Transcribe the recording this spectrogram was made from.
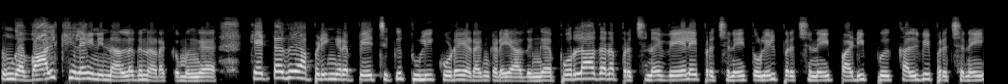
உங்க வாழ்க்கையில இனி நல்லது நடக்குமுங்க. கெட்டது அப்படிங்கிற பேச்சுக்கு துளி கூட இடம் கிடையாதுங்க. பொருளாதார பிரச்சனை வேலை பிரச்சனை தொழில் பிரச்சனை படிப்பு கல்வி பிரச்சனை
